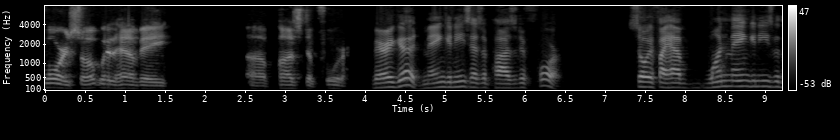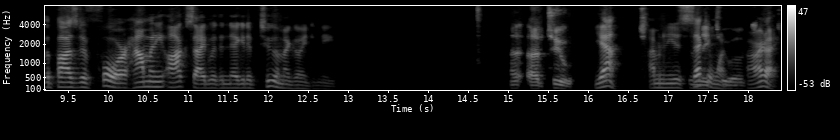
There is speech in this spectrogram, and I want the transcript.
four, so it would have a uh, positive four. Very good. Manganese has a positive 4. So if I have one manganese with a positive 4, how many oxide with a negative 2 am I going to need? Uh, uh, two. Yeah, I'm going to need a second need one. two. All right.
